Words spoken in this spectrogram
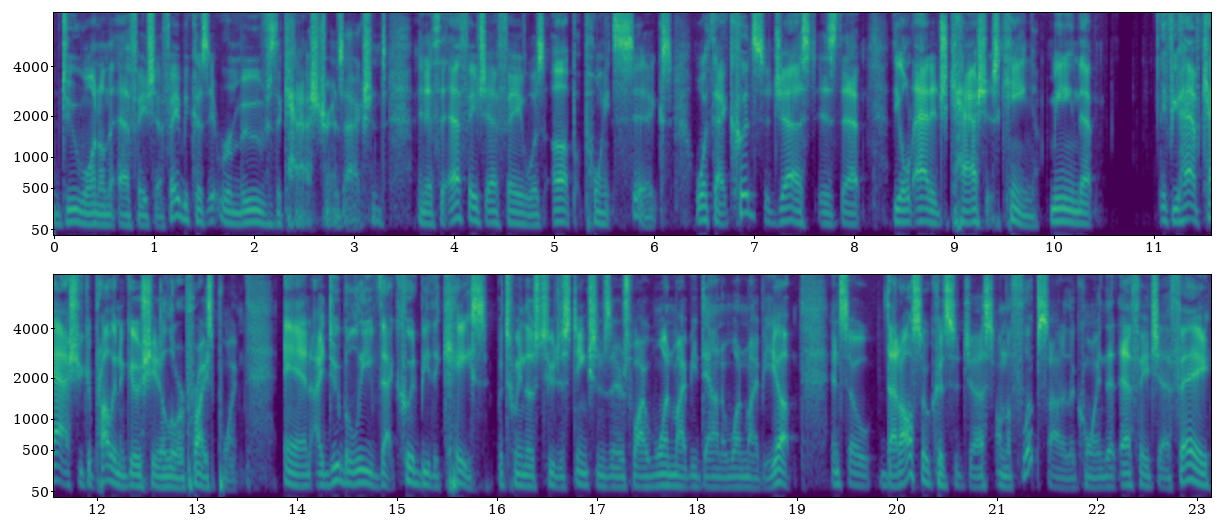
do one on the FHFA because it removes the cash transactions? And if the FHFA was up 0.6, what that could suggest is that the old adage cash is king, meaning that if you have cash, you could probably negotiate a lower price point. And I do believe that could be the case between those two distinctions. There's why one might be down and one might be up. And so that also could suggest on the flip side of the coin that FHFA,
